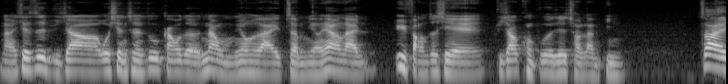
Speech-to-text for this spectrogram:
哪一些是比较危险程度高的？那我们用来怎么样来预防这些比较恐怖的这些传染病？在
